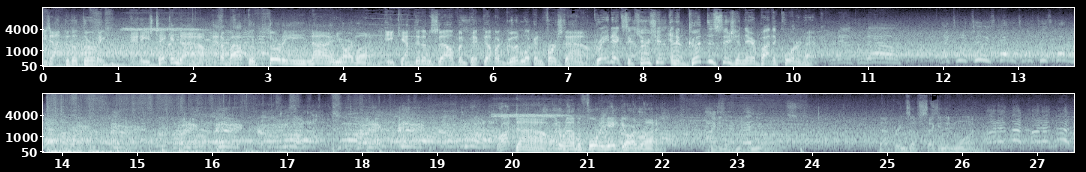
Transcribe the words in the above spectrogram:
He's out to the 30, and he's taken down at about the 39-yard line. He kept it himself and picked up a good-looking first down. Great execution and a good decision there by the quarterback. Three down, three down. Mike 22, he's coming, 22's coming. Brought down right around the 48-yard line. Gain of nine yards. That brings up second and one. Tight end left, tight end left.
